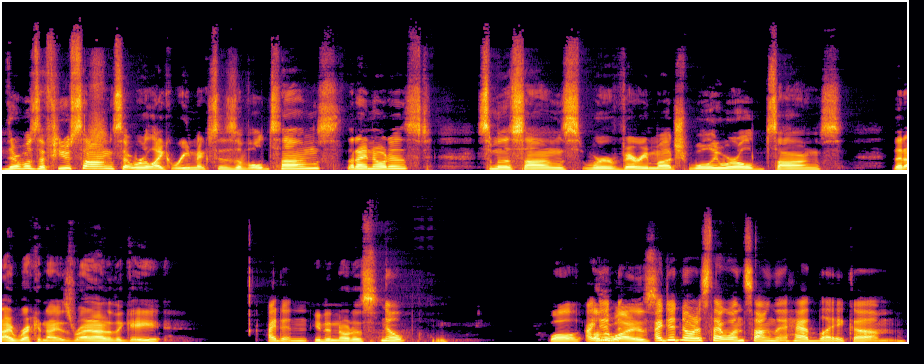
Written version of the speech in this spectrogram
there was a few songs that were like remixes of old songs that I noticed. Some of the songs were very much Woolly World songs that I recognized right out of the gate. I didn't. You didn't notice? Nope. Well, I did- otherwise, I did notice that one song that had like um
